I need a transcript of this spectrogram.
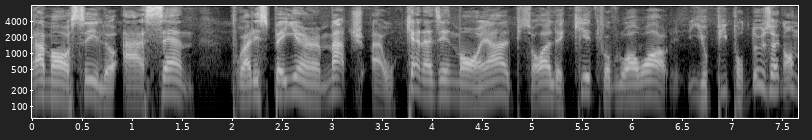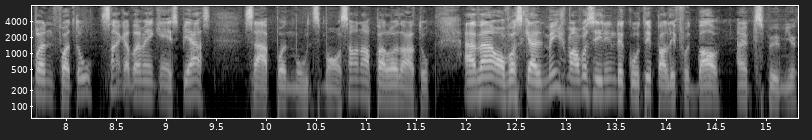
ramassé là, à scène pour aller se payer un match au Canadien de Montréal, puis ça va avoir le kid qui va vouloir voir Youpi pour deux secondes pour une photo, 195 pièces, ça n'a pas de maudit bon sens, on en reparlera tantôt. Avant, on va se calmer, je m'en vais ces lignes de côté parler football un petit peu mieux.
